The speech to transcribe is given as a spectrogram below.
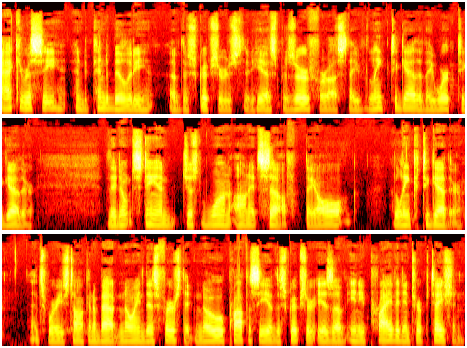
accuracy and dependability of the scriptures that He has preserved for us. They link together, they work together. They don't stand just one on itself, they all link together. That's where he's talking about knowing this first that no prophecy of the scripture is of any private interpretation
